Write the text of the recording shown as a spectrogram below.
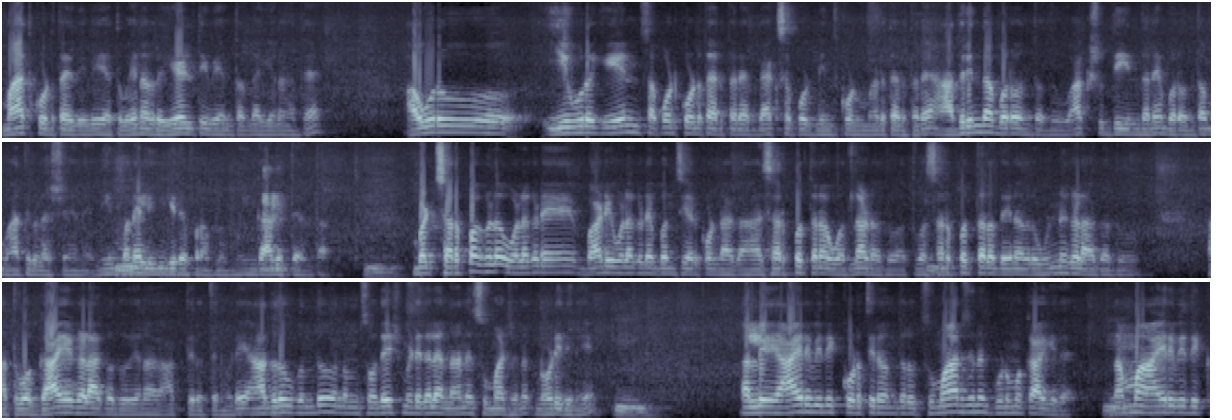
ಮಾತು ಕೊಡ್ತಾ ಇದ್ದೀವಿ ಅಥವಾ ಏನಾದರೂ ಹೇಳ್ತೀವಿ ಅಂತಂದಾಗ ಏನಾಗುತ್ತೆ ಅವರು ಇವ್ರಿಗೆ ಏನು ಸಪೋರ್ಟ್ ಕೊಡ್ತಾ ಇರ್ತಾರೆ ಬ್ಯಾಕ್ ಸಪೋರ್ಟ್ ನಿಂತ್ಕೊಂಡು ಮಾಡ್ತಾ ಇರ್ತಾರೆ. ಅದರಿಂದ ಬರುವಂಥದ್ದು ವಾಕ್ ಶುದ್ಧಿಯಿಂದನೇ ಬರುವಂಥ ಮಾತುಗಳಷ್ಟೇ ನಿಮ್ಮ ಮನೇಲಿ ಹಿಂಗಿದೆ ಪ್ರಾಬ್ಲಮ್ ಹಿಂಗಾಗುತ್ತೆ ಅಂತ. ಬಟ್ ಸರ್ಪಗಳು ಒಳಗಡೆ ಬಾಡಿ ಒಳಗಡೆ ಬಂದು ಸೇರ್ಕೊಂಡಾಗ ಆ ಸರ್ಪ ಥರ ಒದಲಾಡೋದು ಅಥವಾ ಸರ್ಪ ಥರದ ಏನಾದರೂ ಹುಣ್ಣುಗಳಾಗೋದು ಅಥವಾ ಗಾಯಗಳಾಗೋದು ಏನೋ ಆಗ್ತಿರುತ್ತೆ ನೋಡಿ. ಆದರೂ ಬಂದು ನಮ್ಮ ಸ್ವದೇಶ್ ಮೀಡಿಯಾದಲ್ಲೇ ನಾನೇ ಸುಮಾರು ಜನಕ್ಕೆ ನೋಡಿದ್ದೀನಿ ಅಲ್ಲಿ ಆಯುರ್ವೇದಿಕ್ ಕೊಡ್ತಿರೋಂಥದ್ದು ಸುಮಾರು ಜನಕ್ಕೆ ಗುಣಮುಖ ಆಗಿದೆ. ನಮ್ಮ ಆಯುರ್ವೇದಿಕ್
